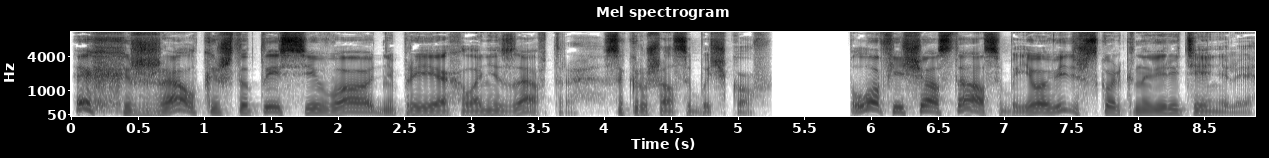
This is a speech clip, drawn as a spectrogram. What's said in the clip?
«Эх, жалко, что ты сегодня приехал, а не завтра», — сокрушался Бычков. «Плов еще остался бы, его видишь, сколько наверетенили.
